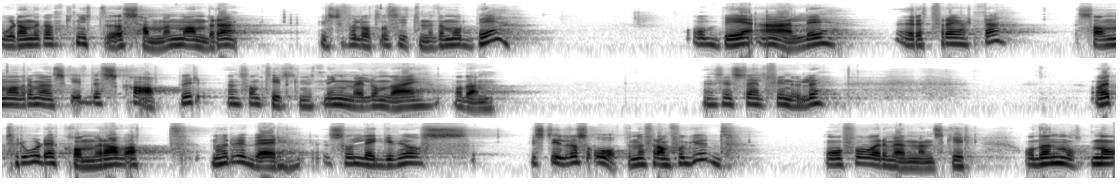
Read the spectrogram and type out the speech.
Hvordan det kan knytte deg sammen med andre hvis du får lov til å sitte med dem og be? Og be ærlig, rett fra hjertet, sammen med andre mennesker. Det skaper en sånn tilknytning mellom deg og dem. Jeg syns det er helt finurlig. Og jeg tror det kommer av at når vi ber, så legger vi oss Vi stiller oss åpne framfor Gud og for våre medmennesker. Og den måten å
